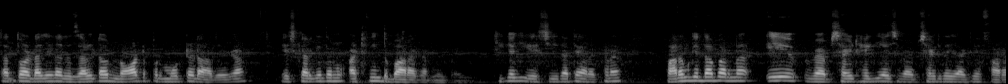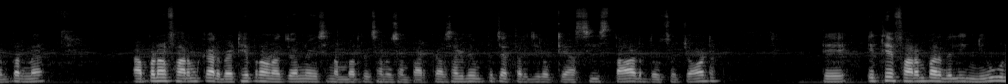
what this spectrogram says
ਤਾਂ ਤੁਹਾਡਾ ਜਿਹੜਾ ਰਿਜ਼ਲਟ ਆ ਉਹ ਨਾਟ ਪ੍ਰਮੋਟਡ ਆ ਜਾਏਗਾ। ਇਸ ਕਰਕੇ ਤੁਹਾਨੂੰ 8ਵੀਂ ਦੁਬਾਰਾ ਕਰਨੀ ਪਏਗੀ। ਠੀਕ ਹੈ ਜੀ? ਇਸ ਚੀਜ਼ ਦਾ ਧਿਆਨ ਰੱਖਣਾ। ਫਾਰਮ ਕਿੱਦਾਂ ਭਰਨਾ? ਇਹ ਵੈਬਸਾਈਟ ਹੈਗੀ ਹੈ ਇਸ ਵੈਬਸਾਈਟ ਤੇ ਜਾ ਕੇ ਫਾਰਮ ਭਰਨਾ। ਆਪਣਾ ਫਾਰਮ ਘਰ ਬੈਠੇ ਭਰਾਉਣਾ ਚਾਹੁੰਦੇ ਹੋ, ਇਸ ਨੰਬਰ ਤੇ ਸਾਨੂੰ ਸੰਪਰਕ ਕਰ ਸਕਦੇ ਹੋ। 7501 66264 ਤੇ ਇੱਥੇ ਫਾਰਮ ਭਰਨ ਦੇ ਲਈ ਨਿਊ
